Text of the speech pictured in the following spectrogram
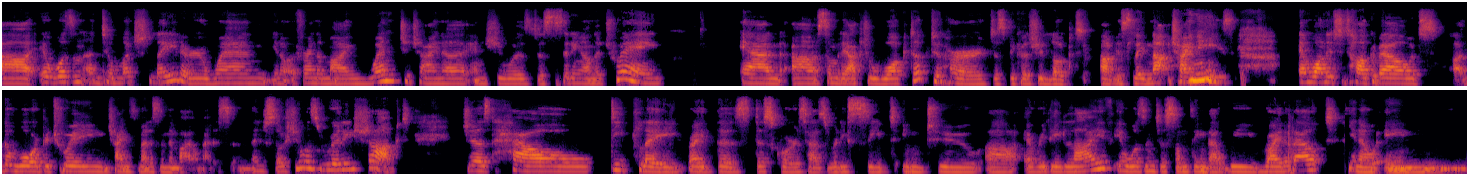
uh, it wasn't until much later when you know a friend of mine went to China and she was just sitting on the train and uh, somebody actually walked up to her just because she looked obviously not Chinese and wanted to talk about uh, the war between Chinese medicine and biomedicine. And so she was really shocked just how deeply right this discourse has really seeped into uh, everyday life. It wasn't just something that we write about you know in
